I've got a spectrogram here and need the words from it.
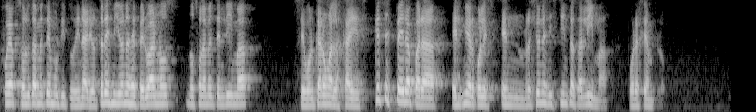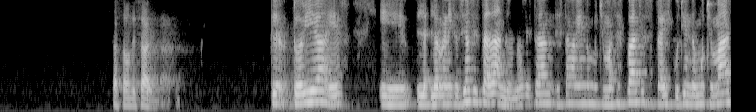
fue absolutamente multitudinario. Tres millones de peruanos, no solamente en Lima, se volcaron a las calles. ¿Qué se espera para el miércoles en regiones distintas a Lima, por ejemplo? Hasta donde saben. Claro, todavía es eh, la, organización se está dando, ¿no? Se están, están habiendo mucho más espacios, se está discutiendo mucho más.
